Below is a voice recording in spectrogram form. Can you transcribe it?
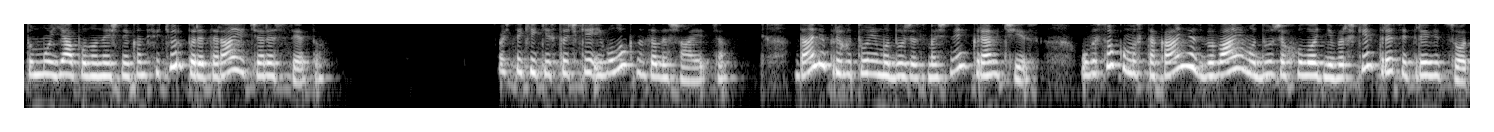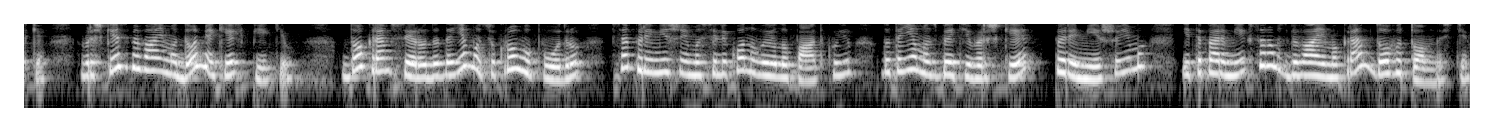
тому я полуничний конфітюр перетираю через сито. Ось такі кісточки і волокна залишаються. Далі приготуємо дуже смачний крем-чіз. У високому стакані збиваємо дуже холодні вершки 33%. Вершки збиваємо до м'яких піків. До крем-сиру додаємо цукрову пудру, все перемішуємо силіконовою лопаткою, додаємо збиті вершки, перемішуємо і тепер міксером збиваємо крем до готовності.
